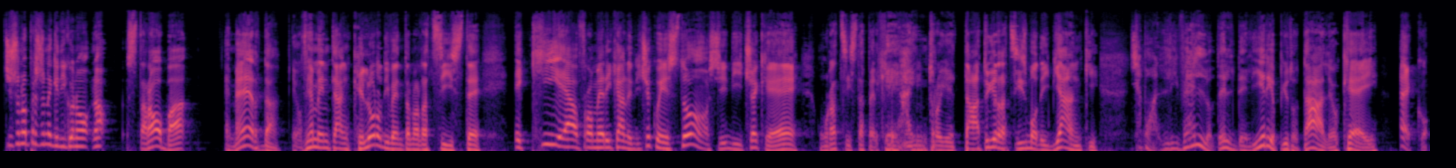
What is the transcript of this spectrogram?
ci sono persone che dicono no, sta roba è merda. E ovviamente anche loro diventano razziste. E chi è afroamericano e dice questo si dice che è un razzista perché ha introiettato il razzismo dei bianchi. Siamo a livello del delirio più totale, ok? Ecco.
